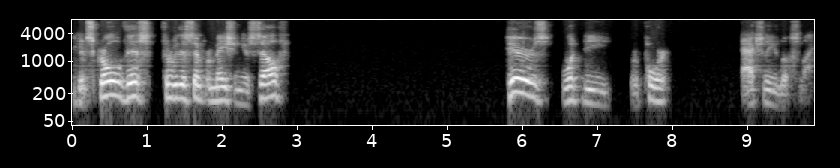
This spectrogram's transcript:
you can scroll this through this information yourself. Here's what the report actually looks like.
